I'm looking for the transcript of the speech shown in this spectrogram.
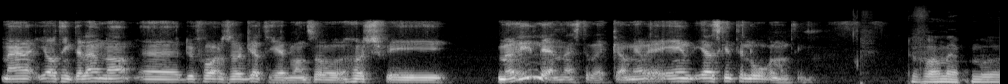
Men jag tänkte lämna. Eh, Du får ha det så gött Hedman så hörs vi möjligen nästa vecka. Men jag, jag ska inte lova någonting. Du får vara med på,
